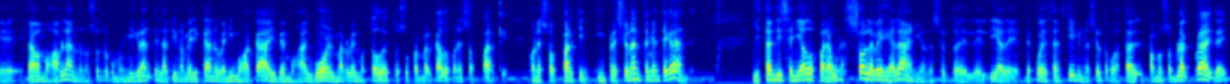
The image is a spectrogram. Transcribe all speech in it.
eh, estábamos hablando, nosotros como inmigrantes latinoamericanos venimos acá y vemos al Walmart, vemos todos estos supermercados con esos parques, con esos parking impresionantemente grandes. Y están diseñados para una sola vez al año, ¿no es cierto? El, el día de, después de Thanksgiving, ¿no es cierto? Cuando está el famoso Black Friday,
